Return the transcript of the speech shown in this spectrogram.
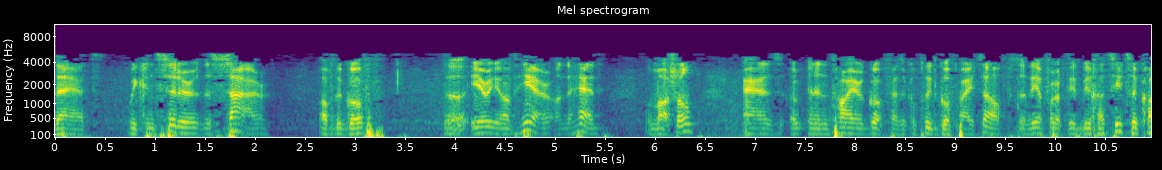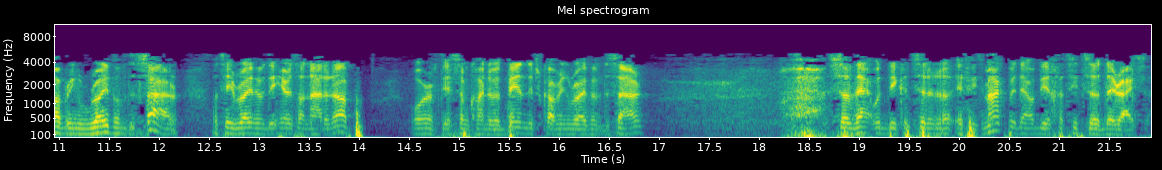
that we consider the sar of the guf, the area of hair on the head, mashal, as a, an entire guf, as a complete guf by itself. So therefore, if there'd be chatzitza covering rive of the sar, let's say rive of the hairs are knotted up, or if there's some kind of a bandage covering rive of the sar, so that would be considered, a, if he's makbid, that would be a chatzitza deraisa.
